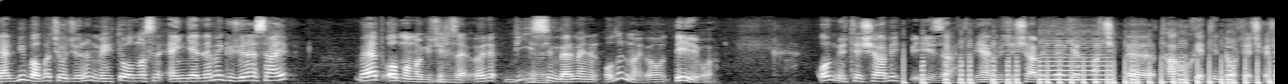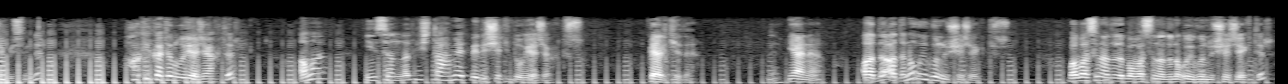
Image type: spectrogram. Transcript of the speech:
Yani bir baba çocuğunun Mehdi olmasını engelleme gücüne sahip veyahut olmama gücüne sahip. Öyle bir Evet. isim vermenin olur mu? O değil o. O müteşabih bir izahtır. Yani müteşabih derken açık, e, tahakkuk ettiğinde ortaya çıkacak bir isimdir. Hakikaten uyacaktır. Ama insanların hiç tahmin etmediği şekilde uyacaktır. Belki de. Evet. Yani adı adına uygun düşecektir. Babasının adı da babasının adına uygun düşecektir.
